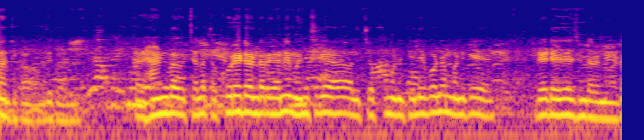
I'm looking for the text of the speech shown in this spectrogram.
అది కాదు ఇక్కడ హ్యాండ్ బ్యాగ్ చాలా తక్కువ రేట్ అంటారు కానీ మంచిగా వాళ్ళు చెప్పు మనకి తెలియకుండా మనకి రేట్ వేసేసి ఉంటారు అనమాట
